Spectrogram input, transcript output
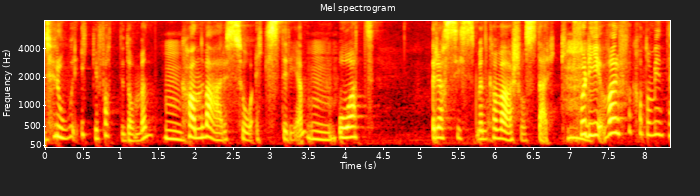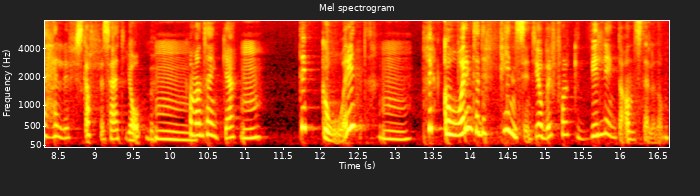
tror ikke fattigdommen kan være så ekstrem. Og at rasismen kan være så sterk. Fordi Hvorfor kan de ikke heller skaffe seg et jobb? Kan man tenke. Det går ikke. Det går ikke. Det fins ikke jobber. Folk vil ikke anstelle dem.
